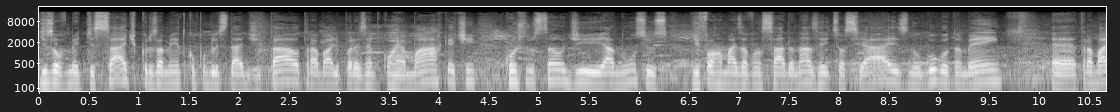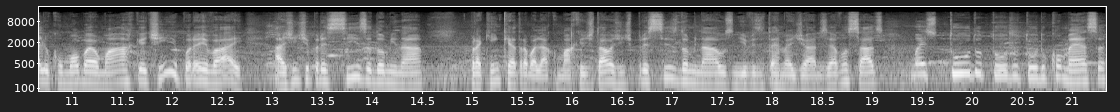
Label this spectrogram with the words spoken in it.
desenvolvimento de site, cruzamento com publicidade digital, trabalho, por exemplo, com remarketing, construção de anúncios de forma mais avançada nas redes sociais, no Google também, é, trabalho com mobile marketing e por aí vai. A gente precisa dominar, para quem quer trabalhar com marketing digital, a gente precisa dominar os níveis intermediários e avançados, mas tudo, tudo, tudo começa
